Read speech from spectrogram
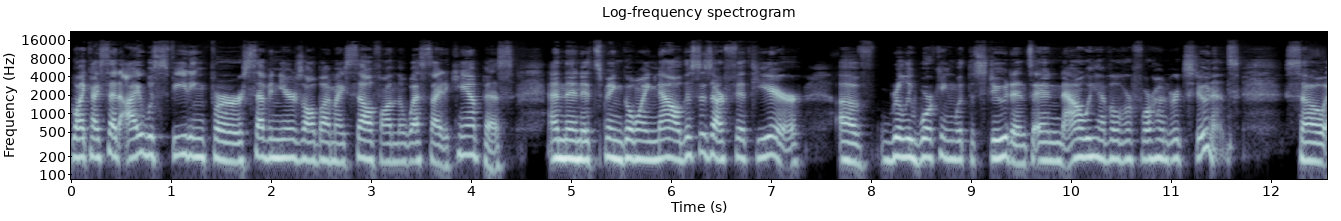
Like I said, I was feeding for seven years all by myself on the west side of campus. And then it's been going now. This is our fifth year of really working with the students. And now we have over 400 students. So,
